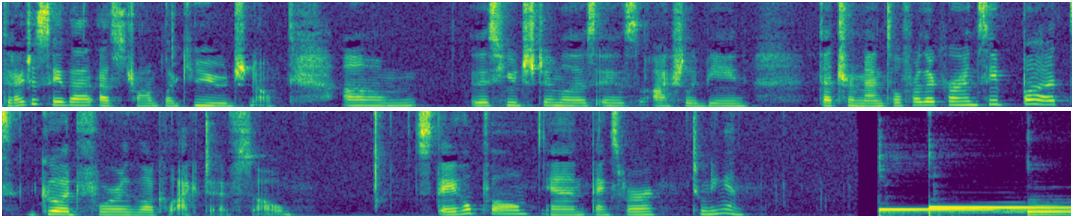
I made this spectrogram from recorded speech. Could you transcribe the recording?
did i just say that as trump like huge no um, this huge stimulus is actually being detrimental for their currency, but good for the collective. So stay hopeful and thanks for tuning in you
